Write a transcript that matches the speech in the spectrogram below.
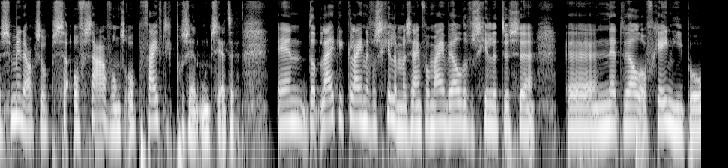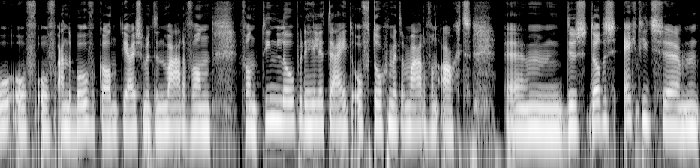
s middags op, of s avonds op 50% moet zetten. En dat lijken kleine verschillen, maar zijn voor mij wel de verschillen tussen net wel of geen hypo. Of, of aan de bovenkant juist met een waarde van, van 10 lopen de hele tijd, of toch met een waarde van 8. Um, ehm, dus dat is echt iets. Um,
